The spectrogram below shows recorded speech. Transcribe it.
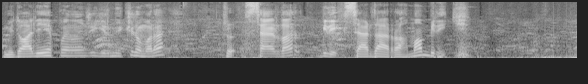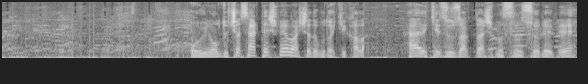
Müdahaleyi yapan oyuncu 22 numara Serdar Bilik. Serdar Rahman Bilik. Oyun oldukça sertleşmeye başladı bu dakikalar. Herkes uzaklaşmasını söyledi.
